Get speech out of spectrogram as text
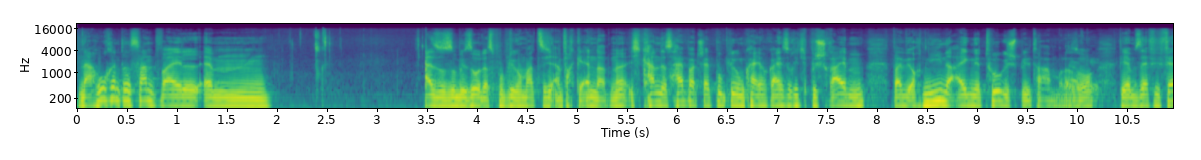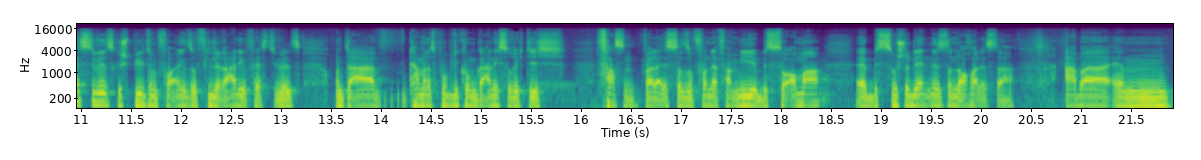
Na, hochinteressant, weil ähm, also sowieso das Publikum hat sich einfach geändert. Ne? Ich kann das Hyperchat-Publikum kann ich auch gar nicht so richtig beschreiben, weil wir auch nie eine eigene Tour gespielt haben oder so. okay. Wir haben sehr viel Festivals gespielt und vor allem so viele Radiofestivals und da kann man das Publikum gar nicht so richtig fassen, weil da ist dann so von der Familie bis zur Oma, äh, bis zum Studenten ist dann auch alles da. Aber ähm,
